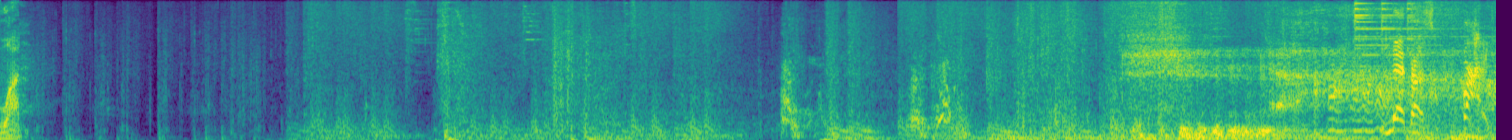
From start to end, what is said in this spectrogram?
one. Let us fight!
